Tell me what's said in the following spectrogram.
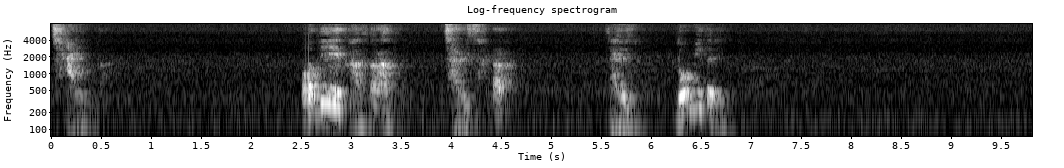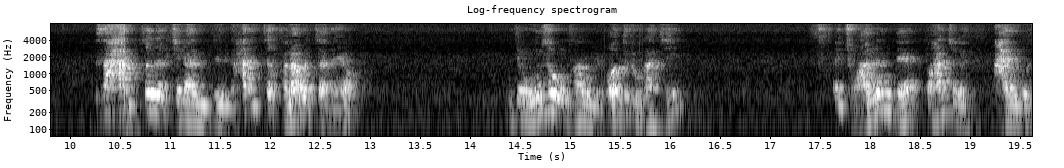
자유다. 어디에 가서라도 잘 살아라. 자유, 노비들이. 그래서 하루 저녁 지난, 하루 저녁 더 남았잖아요. 이제 웅성웅성 하는 게 어디로 가지? 좋았는데 또 한쪽에 아이고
